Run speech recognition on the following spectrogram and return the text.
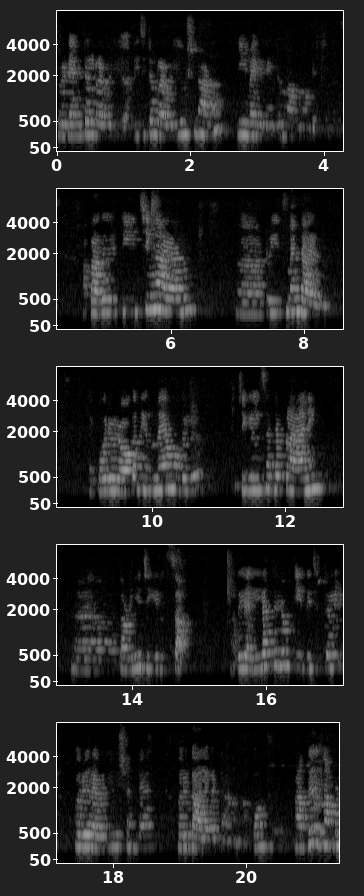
ഒരു ഡെന്റൽ ഡിജിറ്റൽ റെവല്യൂഷനാണ് ഈ മേഖലയിലും നടന്നുകൊണ്ടിരിക്കുന്നത്. അപ്പോൾ അത് ടീച്ചിങ് ആയാലും ട്രീറ്റ്മെന്റ് ആയാലും ഇപ്പോൾ ഒരു രോഗനിർണയം മുതൽ ചികിത്സന്റെ പ്ലാനിങ് തുടങ്ങി ചികിത്സ അതിലെല്ലാത്തിലും ഈ ഡിജിറ്റൽ ഒരു റെവല്യൂഷന്റെ ഒരു കാലഘട്ടമാണ്. അപ്പോൾ അത് നമ്മൾ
